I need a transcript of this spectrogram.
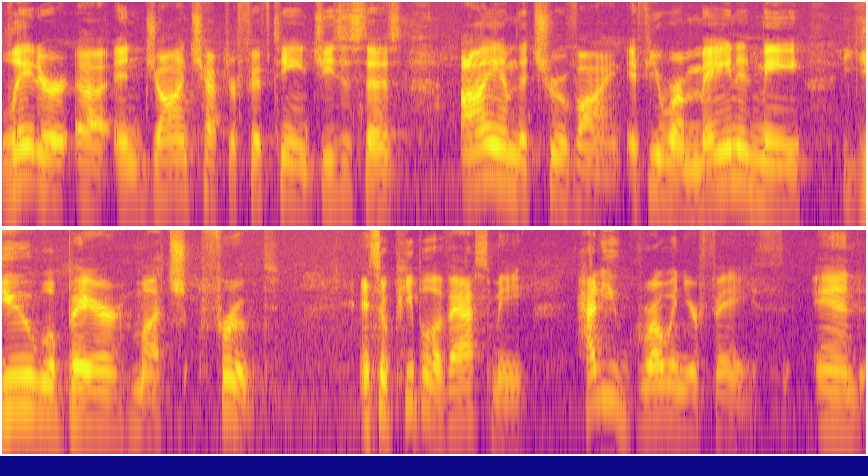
Later uh, in John chapter 15, Jesus says, I am the true vine. If you remain in me, you will bear much fruit. And so people have asked me, how do you grow in your faith? And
